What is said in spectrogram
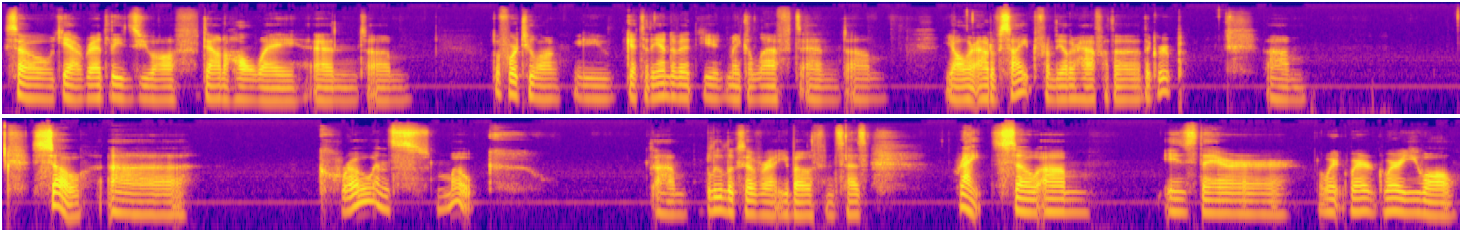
So yeah, Red leads you off down a hallway, and um, before too long, you get to the end of it. You make a left, and um, y'all are out of sight from the other half of the the group. Um, so, uh, Crow and Smoke. Um, Blue looks over at you both and says, "Right. So, um, is there where where where are you all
